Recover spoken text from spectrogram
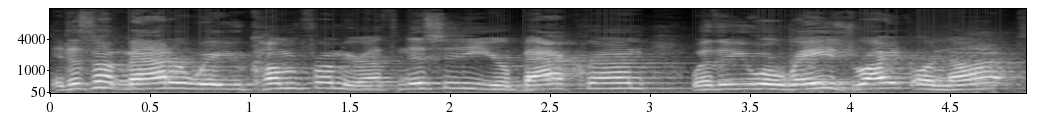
It does not matter where you come from, your ethnicity, your background, whether you were raised right or not.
